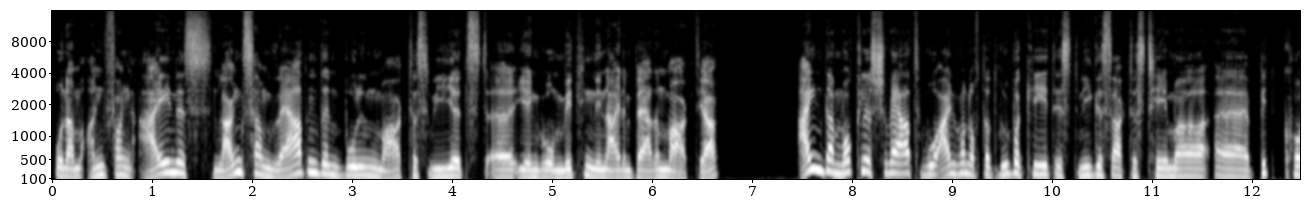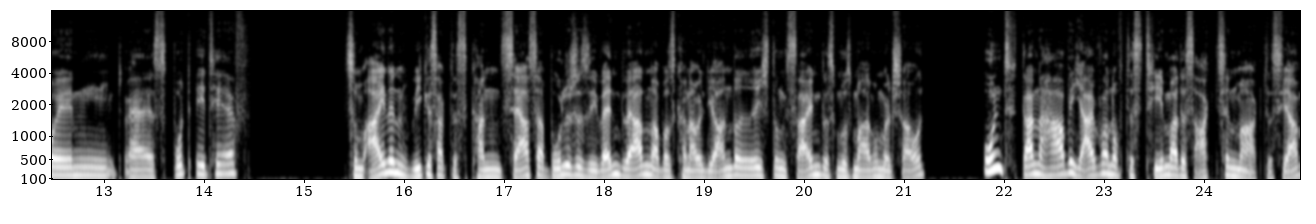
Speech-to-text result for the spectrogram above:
und am Anfang eines langsam werdenden Bullenmarktes, wie jetzt äh, irgendwo mitten in einem Bärenmarkt, ja. Ein Damoklesschwert, wo einfach noch darüber geht, ist wie gesagt das Thema äh, Bitcoin äh, Spot ETF. Zum einen, wie gesagt, das kann ein sehr, sehr bullisches Event werden, aber es kann auch in die andere Richtung sein. Das muss man einfach mal schauen. Und dann habe ich einfach noch das Thema des Aktienmarktes, ja.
